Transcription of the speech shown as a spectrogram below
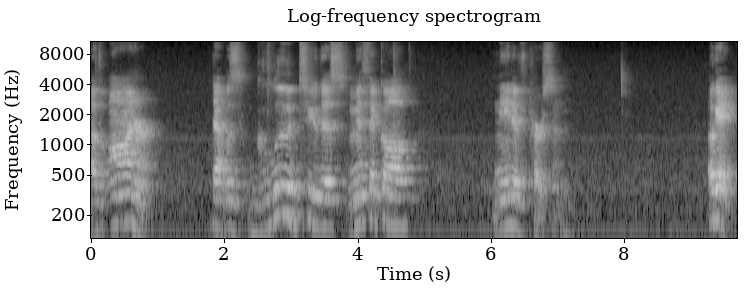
of honor that was glued to this mythical native person. Okay,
